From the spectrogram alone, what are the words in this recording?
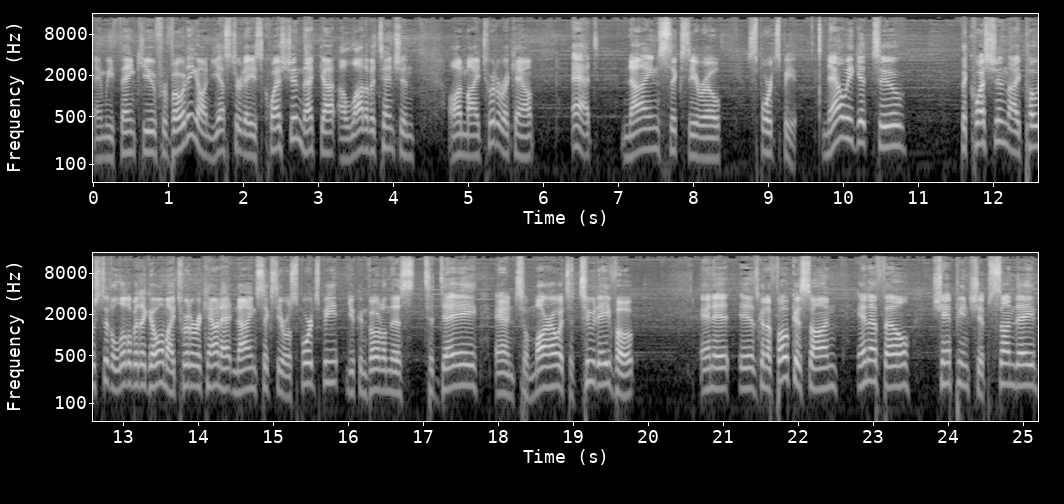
And we thank you for voting on yesterday's question. That got a lot of attention on my Twitter account at 960 SportsBeat. Now we get to the question I posted a little bit ago on my Twitter account at 960 SportsBeat. You can vote on this today and tomorrow. It's a two day vote, and it is going to focus on NFL Championship Sunday.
